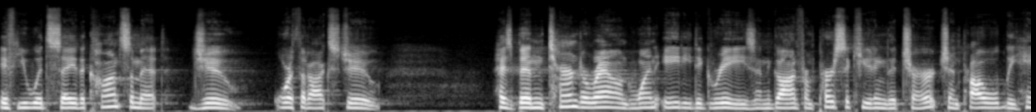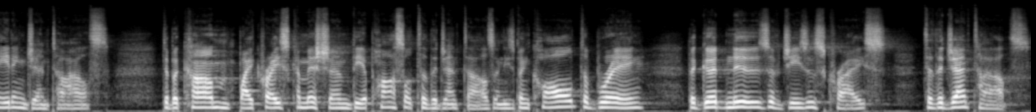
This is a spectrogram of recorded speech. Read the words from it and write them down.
if you would say, the consummate Jew, Orthodox Jew, has been turned around 180 degrees and gone from persecuting the church and probably hating Gentiles to become, by Christ's commission, the apostle to the Gentiles. And he's been called to bring the good news of Jesus Christ to the Gentiles.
